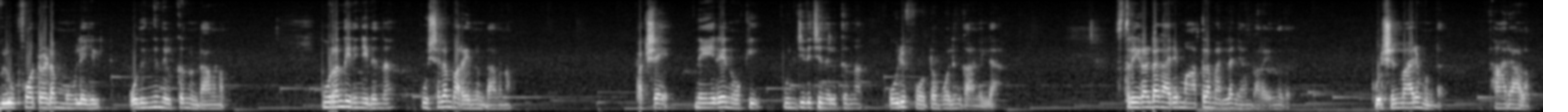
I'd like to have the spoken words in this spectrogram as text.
ഗ്രൂപ്പ് ഫോട്ടോയുടെ മൂലയിൽ ഒതുങ്ങി നിൽക്കുന്നുണ്ടാവണം. പുറംതിരിഞ്ഞിരുന്ന് കുശലം പറയുന്നുണ്ടാവണം. പക്ഷേ നേരെ നോക്കി പുഞ്ചിരിച്ച് നിൽക്കുന്ന ഒരു ഫോട്ടോ പോലും കാണില്ല. സ്ത്രീകളുടെ കാര്യം മാത്രമല്ല ഞാൻ പറയുന്നത്. പുരുഷന്മാരുമുണ്ട്. ധാരാളം.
